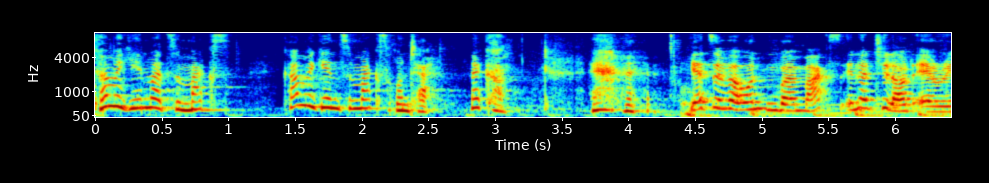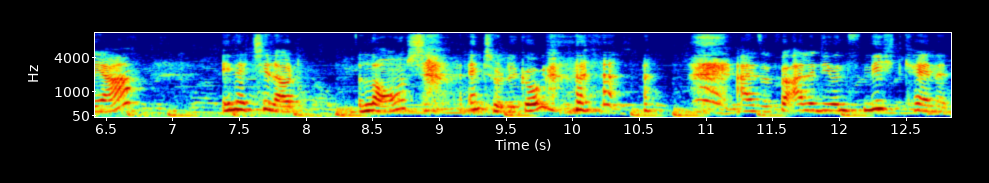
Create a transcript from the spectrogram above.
Komm, wir gehen mal zu Max. Komm, wir gehen zu Max runter. Na komm. Jetzt sind wir unten bei Max in der Chillout Area. In der Chillout Lounge. Entschuldigung. Also für alle, die uns nicht kennen.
